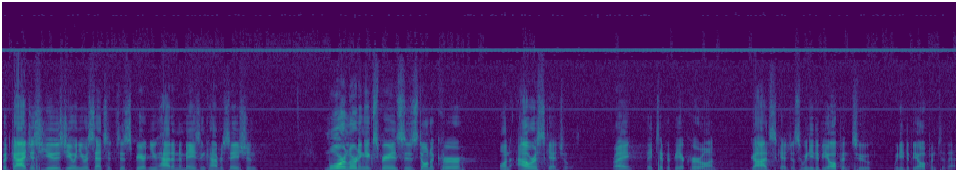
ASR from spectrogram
but God just used you and you were sensitive to the Spirit and you had an amazing conversation. More learning experiences don't occur on our schedule, right? They typically occur on God's schedule. So we need to be open to we need to be open to that.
